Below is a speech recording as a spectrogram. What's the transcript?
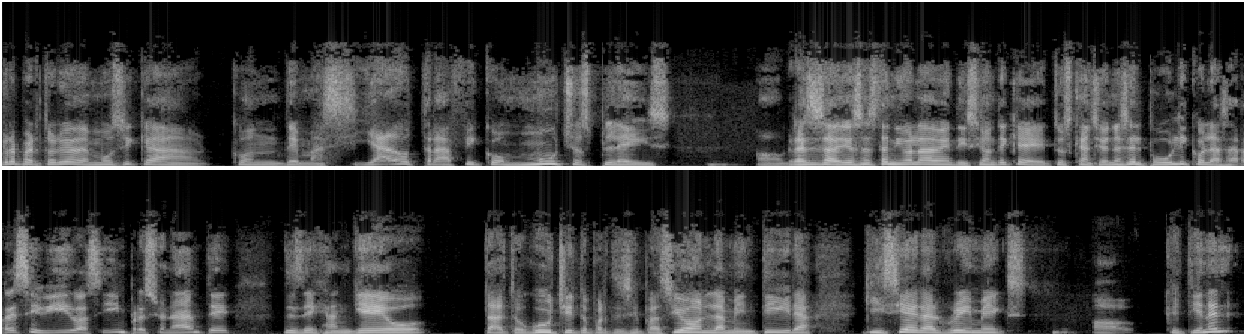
repertorio de música con demasiado tráfico, muchos plays. Oh, gracias a Dios has tenido la bendición de que tus canciones el público las ha recibido así impresionante, desde Hangueo, Tato Gucci, tu participación, La Mentira, Quisiera el remix, oh, que tienen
